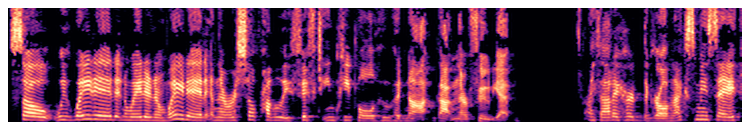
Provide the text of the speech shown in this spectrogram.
So we waited and waited and waited, and there were still probably 15 people who had not gotten their food yet. I thought I heard the girl next to me say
